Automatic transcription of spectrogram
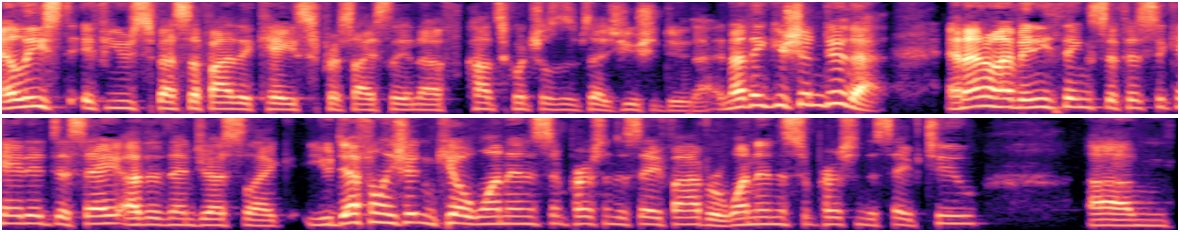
at least if you specify the case precisely enough, consequentialism says you should do that. And I think you shouldn't do that. And I don't have anything sophisticated to say other than just like, you definitely shouldn't kill one innocent person to save five or one innocent person to save two. Um,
